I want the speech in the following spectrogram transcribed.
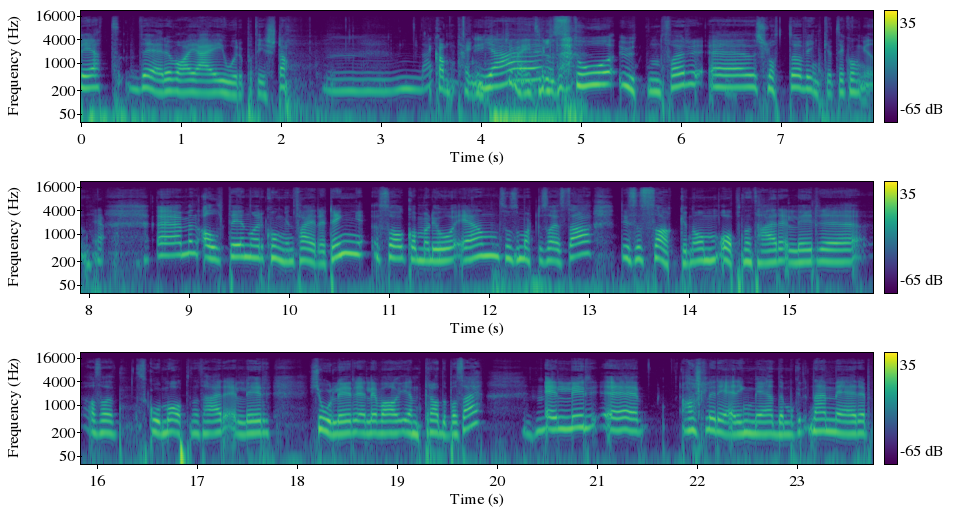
Vet dere hva jeg gjorde på tirsdag? Jeg kan tenke meg til det. Jeg sto utenfor eh, slottet og vinket til kongen. Ja. Eh, men alltid når kongen feirer ting, så kommer det jo én, sånn som Marte sa i stad, disse sakene om åpne tær eller eh, Altså sko med åpne tær eller kjoler eller hva jenter hadde på seg. Mhm. Eller eh, harselering med, nei, med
